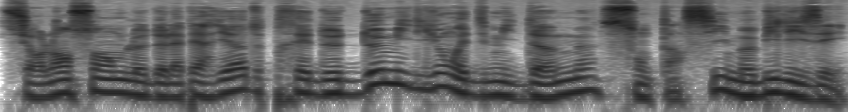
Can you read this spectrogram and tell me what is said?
Sur l'ensemble de la période, près de 2 millions et demi d'hommes sont ainsi mobilisés.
